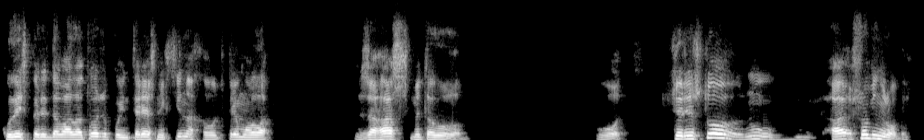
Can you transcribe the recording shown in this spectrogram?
Колись передавала теж по інтересних цінах, а отримувала за газ металолом. От. Через то, ну, а що він робить?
